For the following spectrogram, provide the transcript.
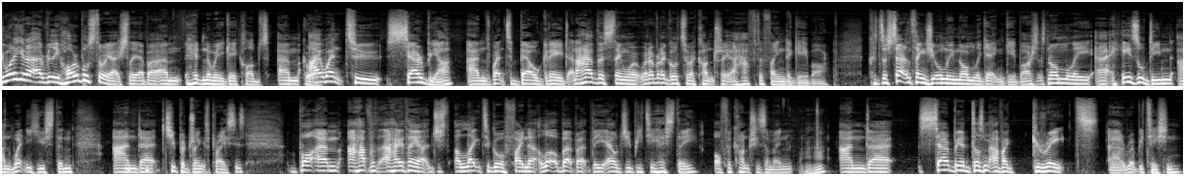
you want to hear a really horrible story actually about um, hidden away gay clubs? Um, I went to Serbia and went to Belgrade, and I have this thing where whenever I go to a country, I have to find a gay bar because there's certain things you only normally get in gay bars. It's normally uh, Hazell Dean and Whitney Houston and uh, cheaper drinks prices. But um, I have a, I think I just I like to go find out a little bit about the LGBT history of the countries I'm in, mm-hmm. and. Uh, Serbia doesn't have a great uh, reputation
